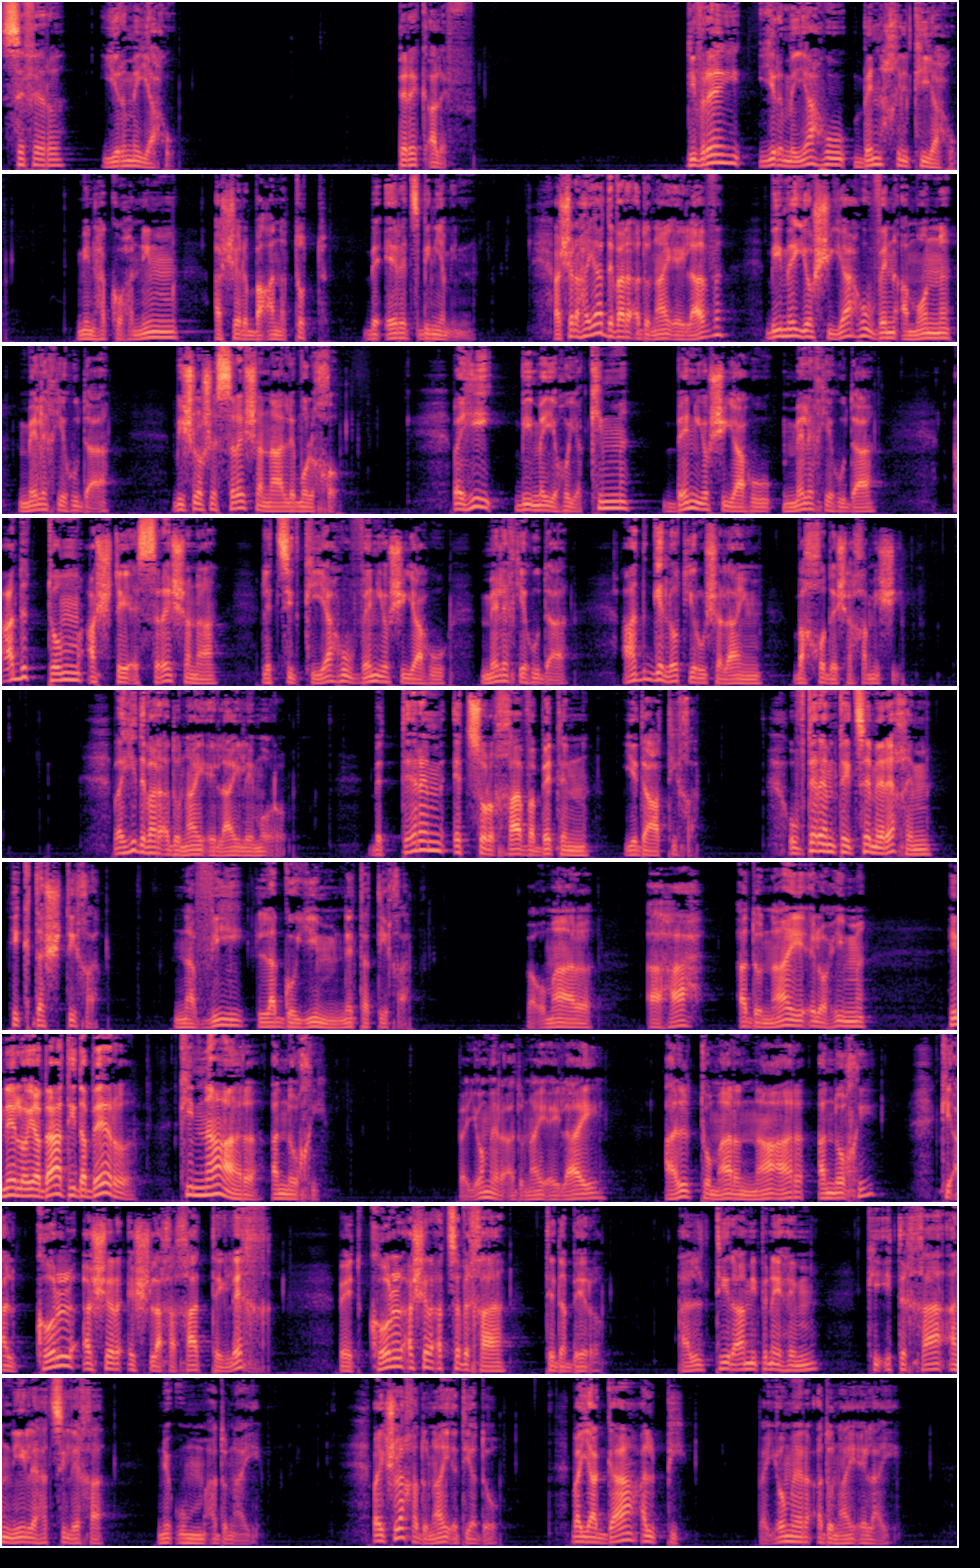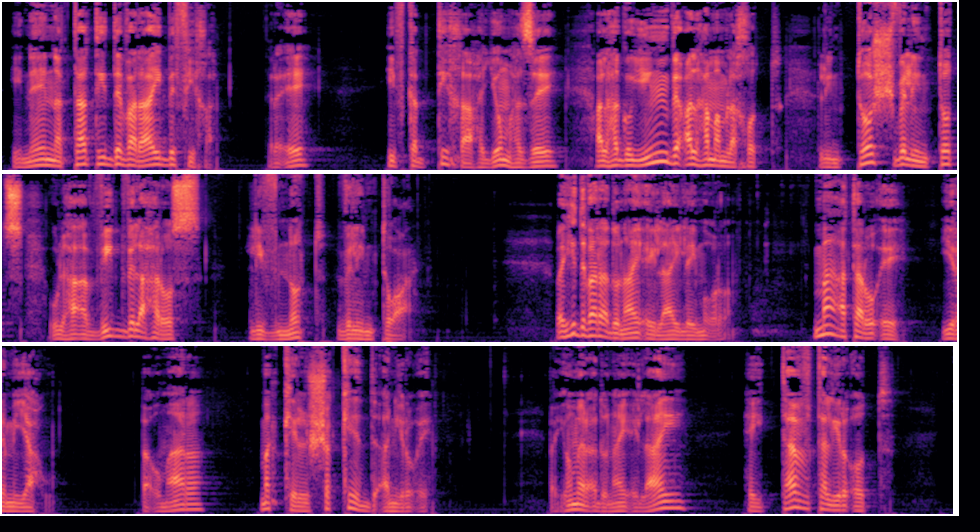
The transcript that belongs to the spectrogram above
ספר ירמיהו. פרק א' דברי ירמיהו בן חלקיהו, מן הכהנים אשר בענתות בארץ בנימין, אשר היה דבר אדוני אליו בימי יאשיהו בן עמון מלך יהודה, בשלוש עשרה שנה למולכו. ויהי בימי יהויקים בן יאשיהו מלך יהודה, עד תום השתי עשרה שנה לצדקיהו בן יאשיהו, מלך יהודה, עד גלות ירושלים בחודש החמישי. ויהי דבר אדוני אלי לאמור, בטרם אצורך בבטן ידעתיך, ובטרם תצא מרחם הקדשתיך, נביא לגויים נתתיך. ואומר, אהה, אדוני אלוהים, הנה לא ידעתי דבר, כי נער אנוכי. ויאמר אדוני אלי, אל תאמר נער אנוכי, כי על כל אשר אשלחך תלך, ואת כל אשר אצבך תדבר. אל תירא מפניהם, כי איתך אני להצילך, נאום אדוני. וישלח אדוני את ידו, ויגע על פי, ויאמר אדוני אלי, הנה נתתי דברי בפיך. ראה, הפקדתיך היום הזה על הגויים ועל הממלכות, לנטוש ולנטוץ, ולהעביד ולהרוס, לבנות ולנטוע. ויהי דבר אדוני אלי לאמור, מה אתה רואה, ירמיהו? ואומר, מקל שקד אני רואה. ויאמר אדוני אלי, היטבת לראות,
